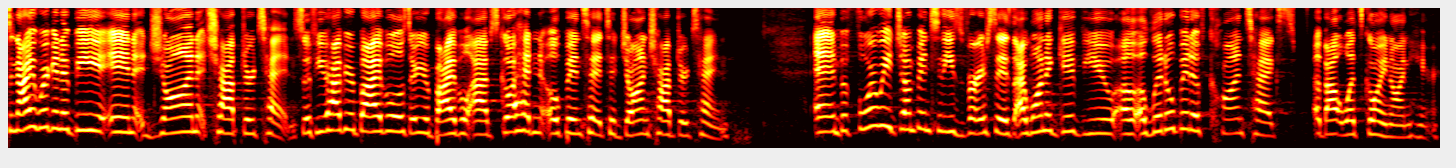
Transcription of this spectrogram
Tonight we're going to be in John chapter 10. So if you have your Bibles or your Bible apps, go ahead and open to, to John chapter 10. And before we jump into these verses, I want to give you a, a little bit of context about what's going on here.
